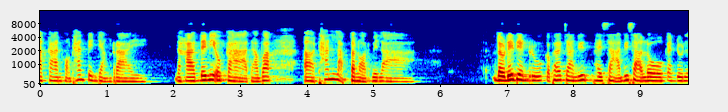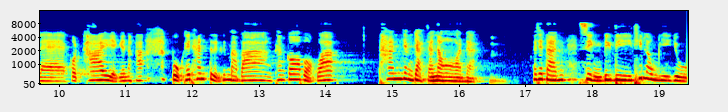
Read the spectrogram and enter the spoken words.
อาการของท่านเป็นอย่างไรนะคะ ได้มีโอกาสนะว่าเอ่อท่านหลับตลอดเวลา เราได้เรียนรู้กับพระอาจารย์วิไพศาลวิสาโลกันดูแลคนไข้อย่างเงี้ยนะคะปลุกให้ท่านตื่นขึ้นมาบ้าง ท่านก็บอกว่าท่านยังอยากจะนอนอะอืมเพราะฉะนั้นสิ่งดี ๆ ที่เรามีอยู่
